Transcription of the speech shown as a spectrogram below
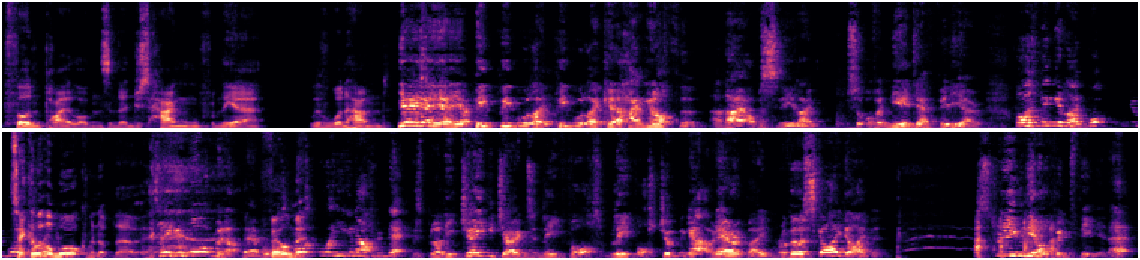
fun pylons and then just hang from the air with one hand? Yeah, yeah, yeah, yeah. People, people like people like uh, hanging off them, and like obviously like sort of a near death video. But I was thinking like, what? Take a little Walkman up there. Take a Walkman up there. But Film what, it. what, what are you going to happen next? Was bloody Jamie Jones and Lee Foss, Lee Foss jumping out of an aeroplane, reverse skydiving, streaming the whole thing to the internet.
